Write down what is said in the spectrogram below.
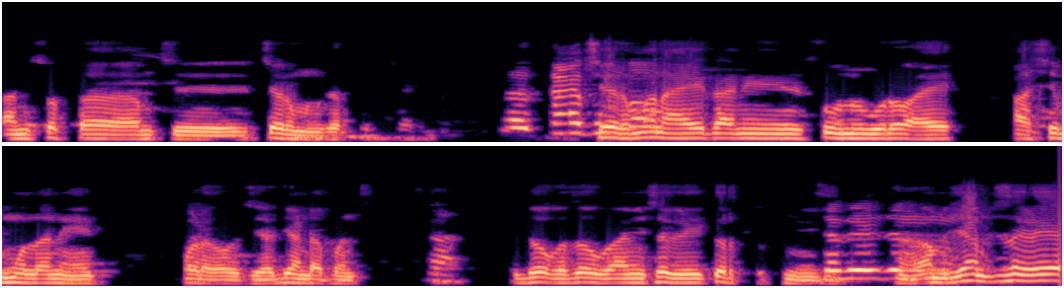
आम्ही स्वतः आमचे चेअरमन करतो अं, काय बोलू चेअरमन आहेत आणि सोनू गुरु आहे असे मुलाने आहेत वडगावचे झेंडा पंच. हा. दोघं दोघं आम्ही सगळे करतो हा, म्हणजे आमचे सगळे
